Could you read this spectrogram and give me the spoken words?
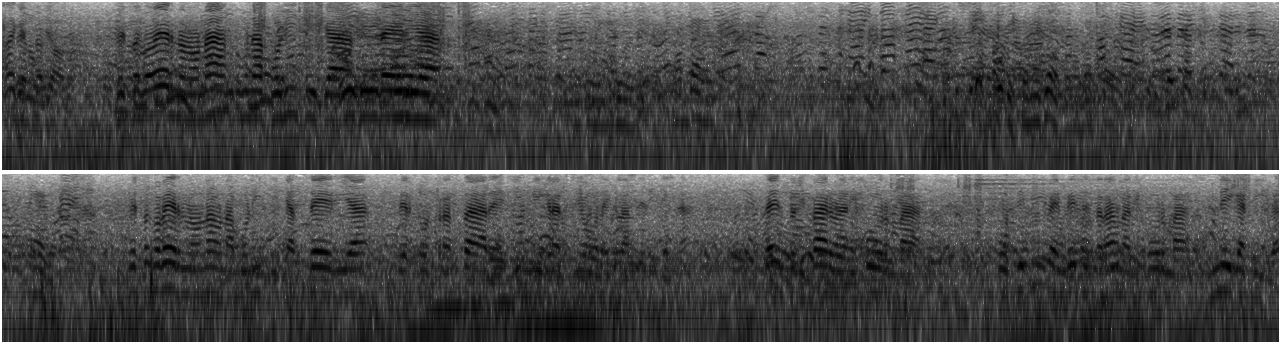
Non è che non piove. Questo governo non ha una politica seria. Questo governo non ha una politica seria per contrastare l'immigrazione clandestina. Pensa di fare una riforma positiva, invece sarà una riforma negativa.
